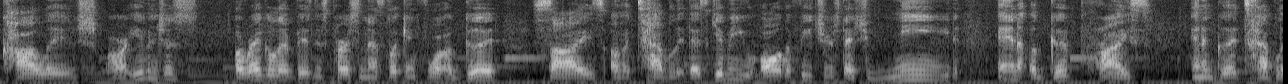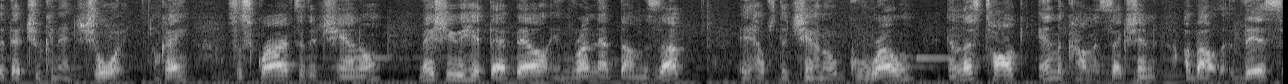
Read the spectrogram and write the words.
college, or even just a regular business person that's looking for a good size of a tablet that's giving you all the features that you need and a good price and a good tablet that you can enjoy okay? Subscribe to the channel. Make sure you hit that bell and run that thumbs up. It helps the channel grow. And let's talk in the comment section about this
